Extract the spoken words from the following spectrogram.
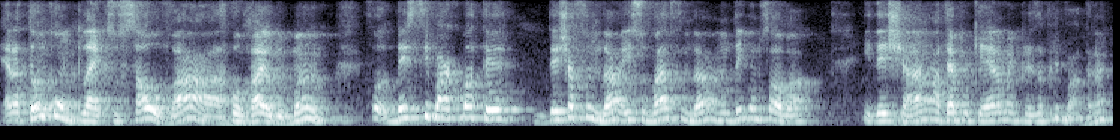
Era tão complexo salvar o raio do banco, deixa esse barco bater, deixa afundar, isso vai afundar, não tem como salvar. E deixaram, até porque era uma empresa privada, né?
